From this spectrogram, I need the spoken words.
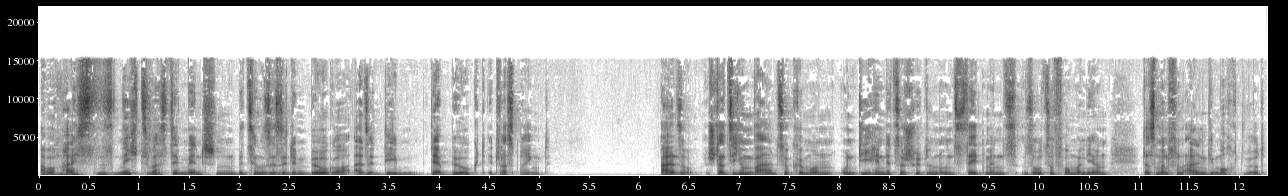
Aber meistens nichts, was dem Menschen bzw. dem Bürger, also dem, der bürgt, etwas bringt. Also, statt sich um Wahlen zu kümmern und die Hände zu schütteln und Statements so zu formulieren, dass man von allen gemocht wird,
